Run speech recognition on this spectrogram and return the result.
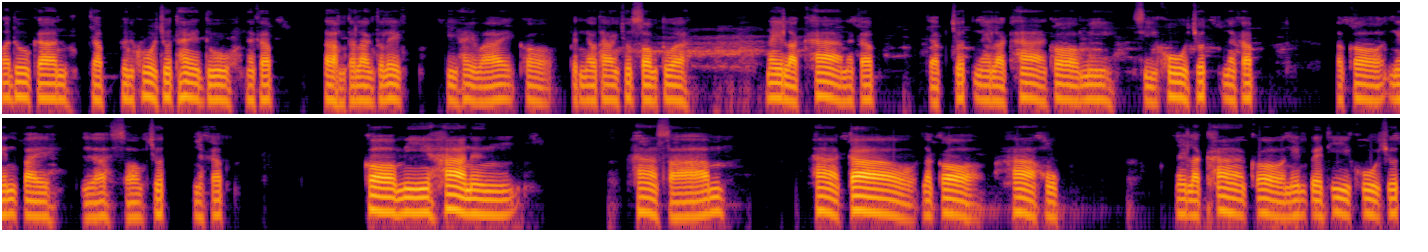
มาดูการจับเป็นคู่ชุดให้ดูนะครับ ตามตารางตัวเลขที่ให้ไว้ก็เป็นแนวทางชุด 2 ตัวในหลัก 5 นะครับ จับชุดในหลัก 5 ก็มี 4 คู่ชุดนะครับ แล้วก็เน้นไปเหลือ 2 ชุดนะครับ ก็มี 51 53 59 แล้วก็ 56 ในหลัก5ก็เน้นไปที่คู่ชุด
